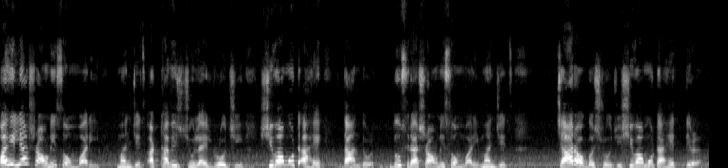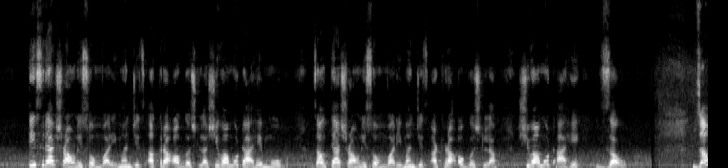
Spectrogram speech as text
पहिल्या श्रावणी सोमवारी म्हणजेच अठ्ठावीस जुलै रोजी शिवामूठ आहे तांदूळ. दुसऱ्या श्रावणी सोमवारी म्हणजेच चार ऑगस्ट रोजी शिवामूठ आहे तिळ. तिसऱ्या श्रावणी सोमवारी म्हणजेच अकरा ऑगस्टला शिवामूठ आहे मूग. चौथ्या श्रावणी सोमवारी म्हणजेच अठरा ऑगस्टला शिवामूठ आहे जव. जव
